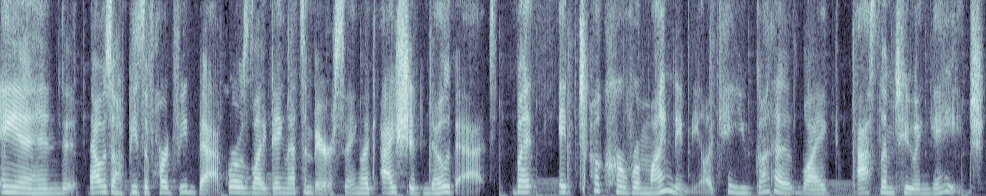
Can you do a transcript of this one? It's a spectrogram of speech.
And that was a piece of hard feedback where I was like, dang, that's embarrassing. Like, I should know that. But it took her reminding me, like, hey, you gotta like ask them to engage.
